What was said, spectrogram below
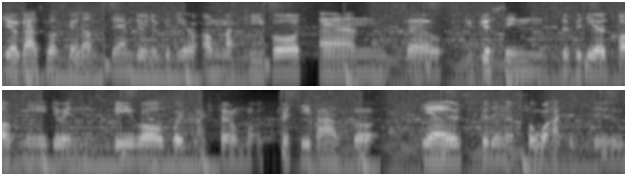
Yo guys, what's going on? Today I'm doing a video on my keyboard and so you've just seen the videos of me doing b-roll with my phone what was pretty bad but yeah it was good enough for what I could do.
